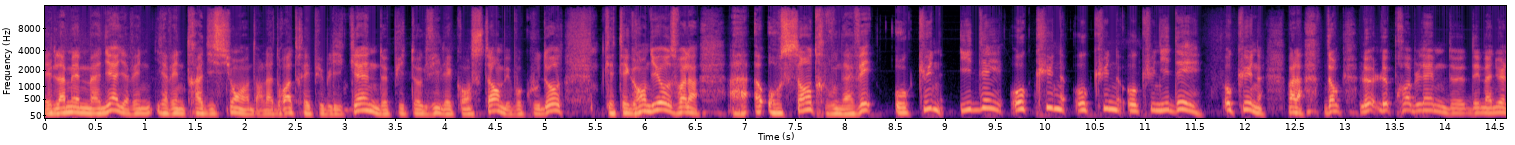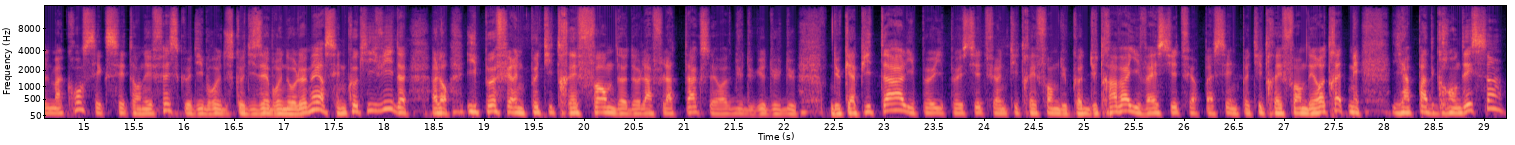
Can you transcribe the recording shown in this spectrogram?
Et de la même manière, il y avait une, il y avait une tradition dans la droite républicaine, depuis Tocqueville et Constant, mais beaucoup d'autres, qui était grandiose. Voilà. au centre, vous n'avez aucune idée, aucune, aucune, aucune idée, aucune. Voilà. Donc le, le problème d'Emmanuel Macron, c'est que c'est en effet ce que, dit, ce que disait Bruno Le Maire, c'est une coquille vide. Alors il peut faire une petite réforme de, de la flat tax, du, du, du, du, capital, il peut, il peut essayer de faire une petite réforme du code du travail, il va essayer de faire passer une petite réforme des retraites, mais il n'y a pas de grand dessin.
